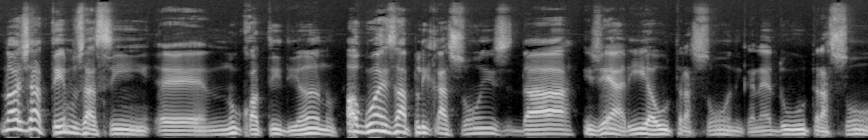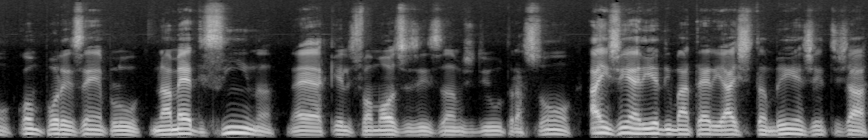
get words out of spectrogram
nós já temos assim é, no cotidiano algumas aplicações da engenharia ultrassônica, né, do ultrassom, como por exemplo na medicina, né, aqueles famosos exames de ultrassom. A engenharia de materiais também a gente já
